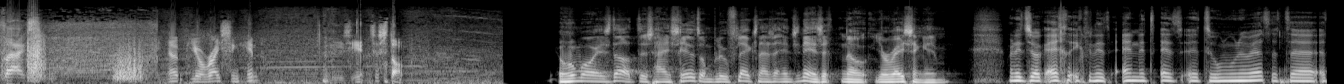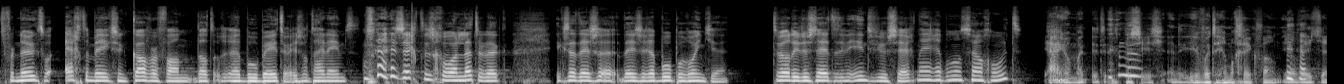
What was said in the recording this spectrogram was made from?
Flags. Nope, you're racing him. To stop. Hoe mooi is dat? Dus hij schreeuwt om Blue Flags naar zijn engineer en zegt, no, you're racing him. Maar dit is ook echt, ik vind het, en het, het, het hoe noemen we het? Het, eh, het verneukt wel echt een beetje zijn cover van dat Red Bull beter is. Want hij neemt, hij zegt dus gewoon letterlijk, ik zet deze, deze Red Bull op een rondje. Terwijl hij dus de hele tijd in interviews zegt, nee, Red Bull is zo goed. Ja, joh, maar het, het- precies. En je wordt er helemaal gek van. Ja, weet je,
